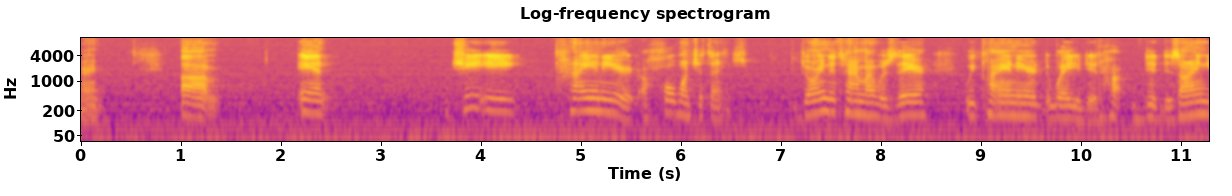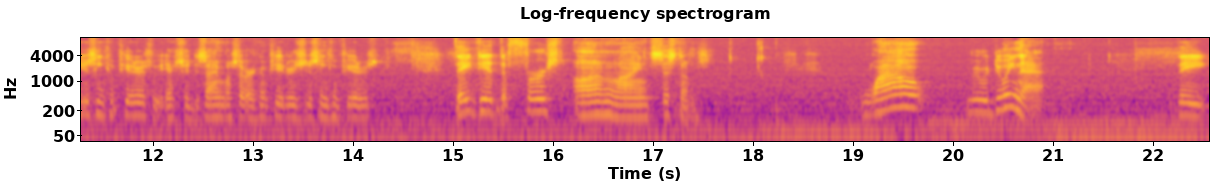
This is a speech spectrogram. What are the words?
All right. Um, and GE pioneered a whole bunch of things. During the time I was there, we pioneered the way you did did design using computers. We actually designed most of our computers using computers. They did the first online systems. While we were doing that, the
